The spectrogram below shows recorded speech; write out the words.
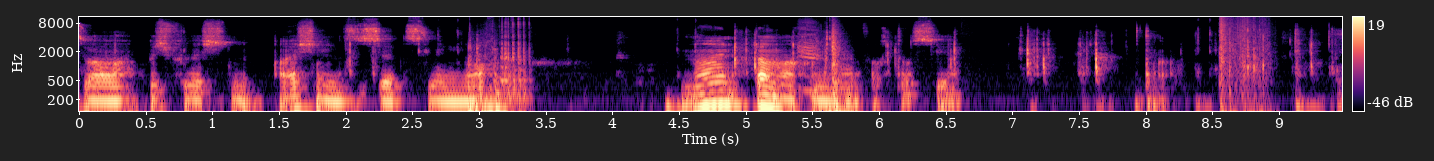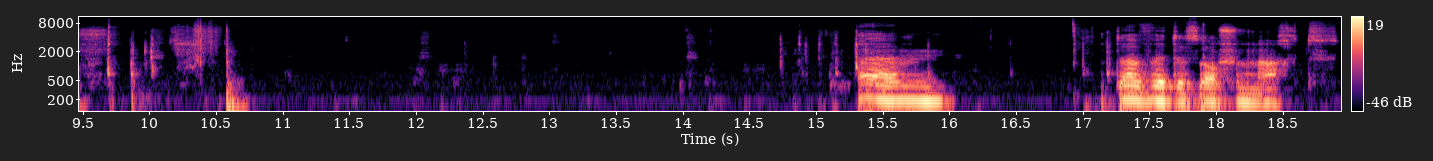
So, habe ich vielleicht einen Eichensetzling noch? Nein, dann machen wir einfach das hier. Ähm, da wird es auch schon Nacht.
